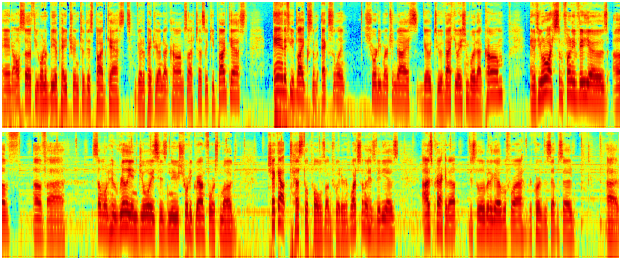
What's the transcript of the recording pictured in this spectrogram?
And also, if you want to be a patron to this podcast, go to patreon.com slash TeslaQ Podcast, And if you'd like some excellent shorty merchandise, go to evacuationboy.com. And if you want to watch some funny videos of of uh, someone who really enjoys his new Shorty Ground Force mug, check out Tesla Polls on Twitter. Watch some of his videos. I was cracking up just a little bit ago before I recorded this episode. Uh,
